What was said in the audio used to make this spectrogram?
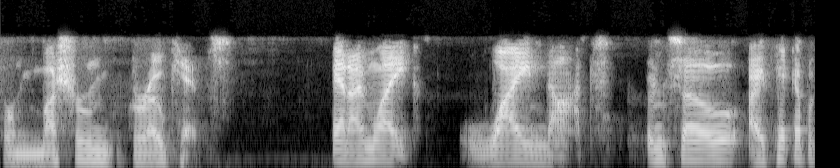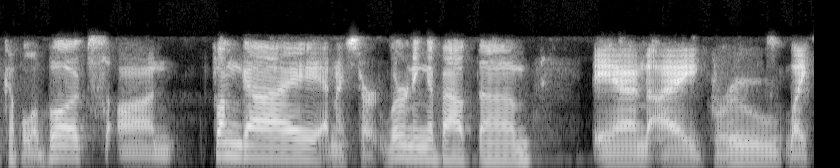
for mushroom grow kits. And I'm like, why not? And so I pick up a couple of books on fungi and I start learning about them. And I grew like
